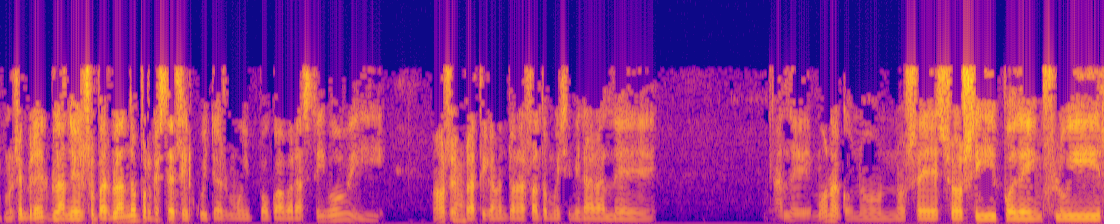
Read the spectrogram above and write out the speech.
como siempre, el blando y el super blando, porque este circuito es muy poco abrasivo y, vamos, es Ah. prácticamente un asfalto muy similar al de al de Mónaco. No, no sé eso si puede influir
